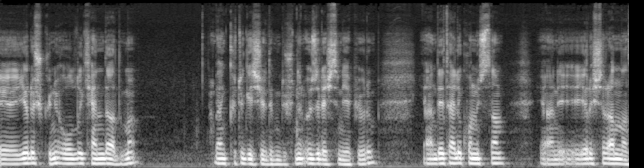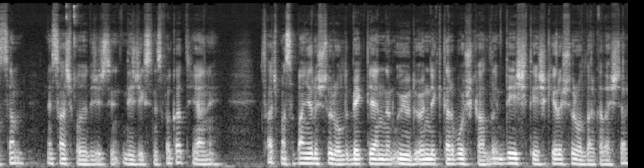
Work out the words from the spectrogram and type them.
yarış günü oldu kendi adıma. Ben kötü geçirdiğimi düşünüyorum. Öz eleştiri yapıyorum. Yani detaylı konuşsam yani yarışları anlatsam ne saçmalıyor diyeceksiniz. Fakat yani saçma sapan yarışlar oldu. Bekleyenler uyudu. Öndekiler boş kaldı. Değişik değişik yarışlar oldu arkadaşlar.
